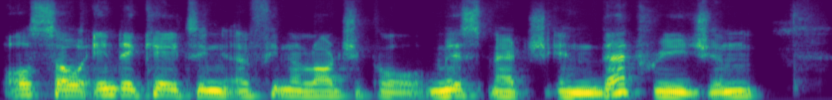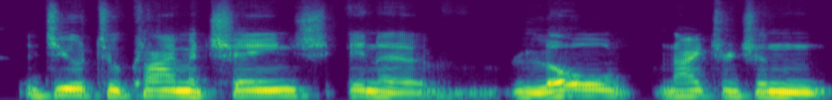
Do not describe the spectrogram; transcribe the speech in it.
also indicating a phenological mismatch in that region due to climate change in a low nitrogen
